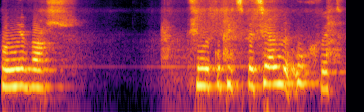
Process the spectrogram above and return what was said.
ponieważ musimy kupić specjalny uchwyt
